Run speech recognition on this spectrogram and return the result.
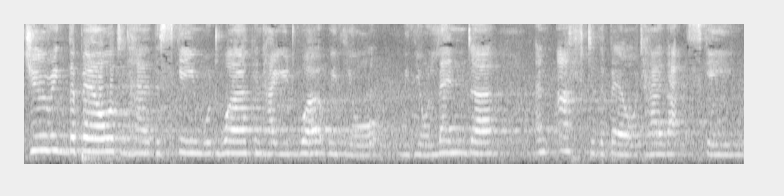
During the build and how the scheme would work and how you'd work with your, with your lender and after the build how that scheme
